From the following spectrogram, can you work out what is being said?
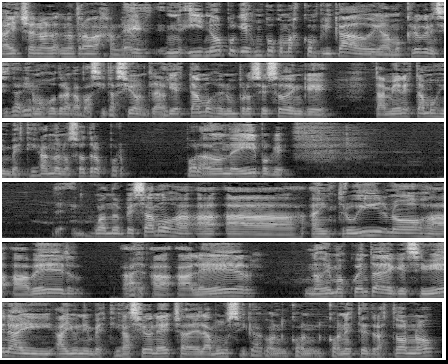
ahí ya no, trabajan. y no porque es un poco más complicado, digamos, creo que necesitaríamos otra capacitación. Y estamos en un proceso en que también estamos investigando nosotros por, por a dónde ir, porque cuando empezamos a, a, instruirnos, a, ver, a, leer, nos dimos cuenta de que si bien hay, hay una investigación hecha de la música con, con, este trastorno,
